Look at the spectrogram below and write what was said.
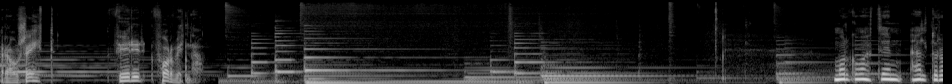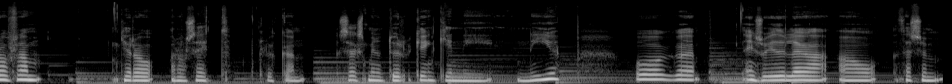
Rás 1 fyrir forvitna. Morgumvaktin heldur áfram hér á Rás 1 klukkan 6 minútur gengin í nýju og eh, eins og yðurlega á þessum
